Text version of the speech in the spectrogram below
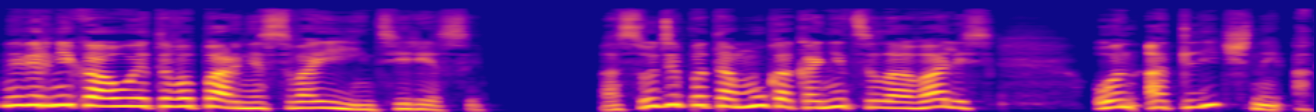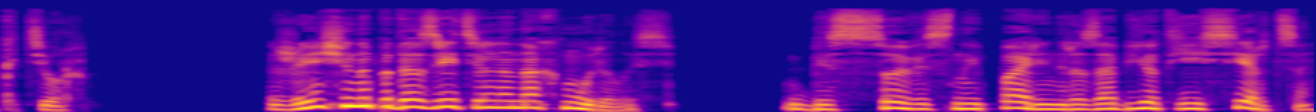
Наверняка у этого парня свои интересы. А судя по тому, как они целовались, он отличный актер. Женщина подозрительно нахмурилась. Бессовестный парень разобьет ей сердце.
